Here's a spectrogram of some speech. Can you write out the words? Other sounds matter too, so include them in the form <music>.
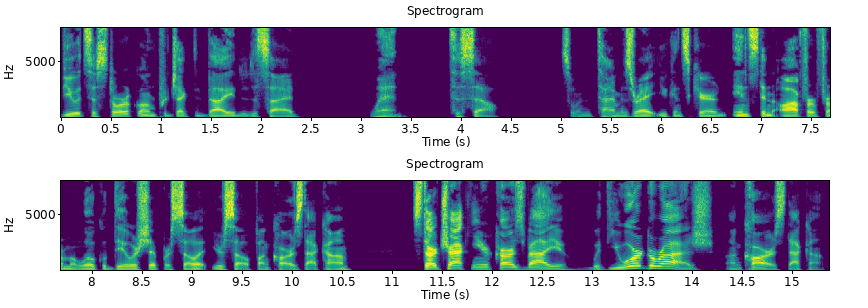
view its historical and projected value to decide when to sell. So when the time is right, you can secure an instant offer from a local dealership or sell it yourself on cars.com. Start tracking your car's value with your garage on cars.com.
